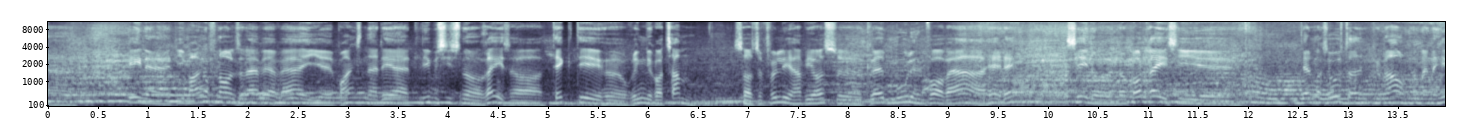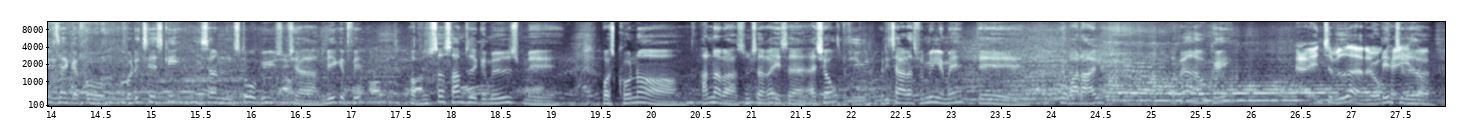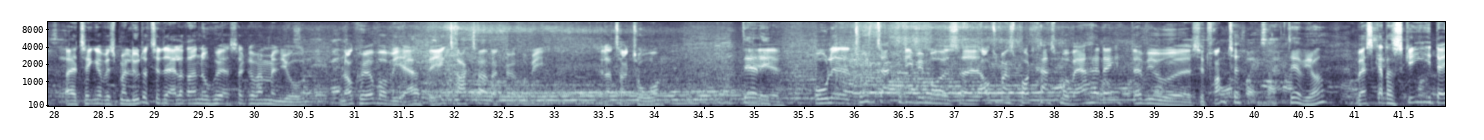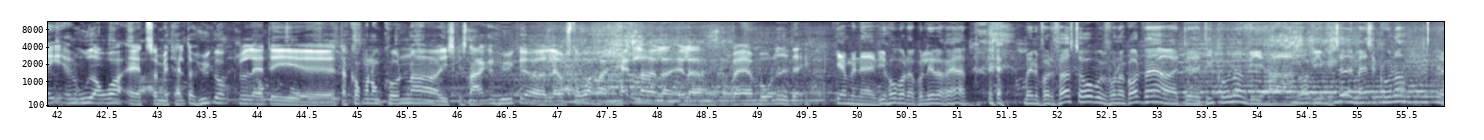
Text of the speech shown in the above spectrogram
en af de mange fornøjelser, der er ved at være i øh, branchen, er, det er, at lige præcis noget race og dæk, det hører jo rimelig godt sammen. Så selvfølgelig har vi også øh, glædet muligheden for at være her i dag. Se noget, noget godt race i øh, Danmarks hovedstad, København, at man helt sikkert kan få, få det til at ske i sådan en stor by, synes jeg er mega fedt. Og hvis så samtidig kan mødes med vores kunder og andre, der synes, at race er, er sjovt, og de tager deres familie med, det, det er bare dejligt. Og vejret er okay. Indtil videre er det okay. Og, og jeg tænker, hvis man lytter til det allerede nu her, så kan man jo nok høre, hvor vi er. Det er ikke traktorer, der kører forbi. Eller traktorer. Det er det. Øh, Ole, tusind tak, fordi vi må, uh, Autobanks podcast må være her i dag. Det har vi jo uh, set frem til. Det har vi også. Hvad skal der ske i dag, øh, udover at, som jeg kaldte dig, hyggeonkel, at det, øh, der kommer nogle kunder, og I skal snakke hygge og lave store handler, eller, eller hvad er målet i dag? Jamen, øh, vi håber der på lidt af hvert. Men for det første håber vi på noget godt vejr, at øh, de kunder, vi har... Nu har vi inviteret en masse kunder,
